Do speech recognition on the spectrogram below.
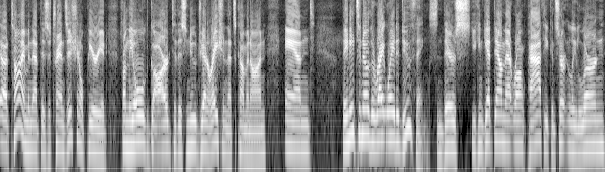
uh, time in that there's a transitional period from the old guard to this new generation that's coming on, and they need to know the right way to do things. And there's you can get down that wrong path. You can certainly learn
